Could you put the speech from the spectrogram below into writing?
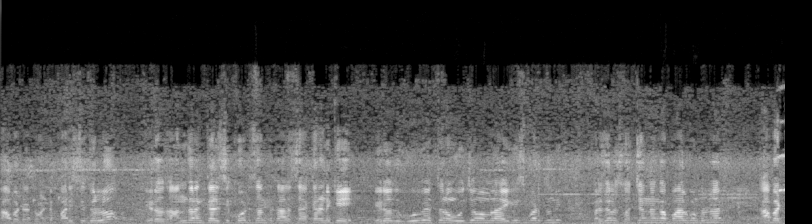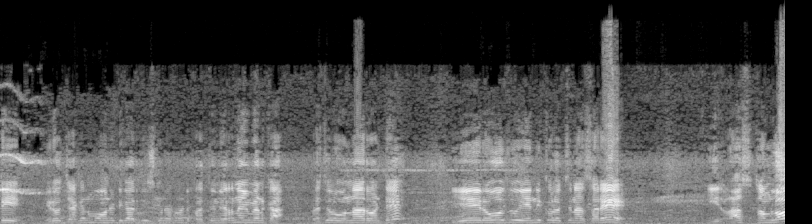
కాబట్టి అటువంటి పరిస్థితుల్లో ఈరోజు అందరం కలిసి కోటి సంతకాల సేకరణకి ఈరోజు ఊవెత్తున ఉద్యమంలో ఎగిసిపడుతుంది. ప్రజలు స్వచ్ఛందంగా పాల్గొంటున్నారు. కాబట్టి ఈరోజు జగన్మోహన్ రెడ్డి గారు తీసుకున్నటువంటి ప్రతి నిర్ణయం వెనుక ప్రజలు ఉన్నారు అంటే ఏ రోజు ఎన్నికలు వచ్చినా సరే ఈ రాష్ట్రంలో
